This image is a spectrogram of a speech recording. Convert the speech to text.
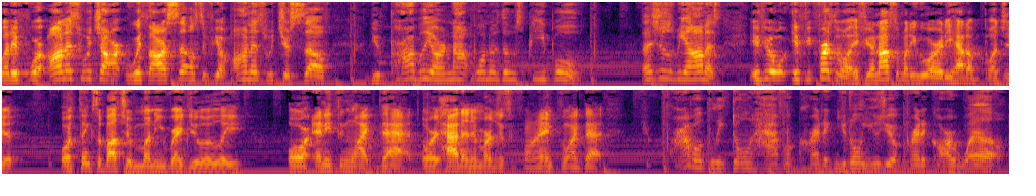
But if we're honest with our with ourselves, if you're honest with yourself, you probably are not one of those people. Let's just be honest. If you're, if you, first of all, if you're not somebody who already had a budget or thinks about your money regularly or anything like that, or had an emergency fund or anything like that, you probably don't have a credit, you don't use your credit card well.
